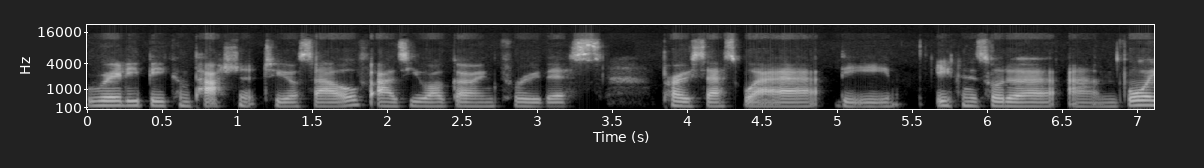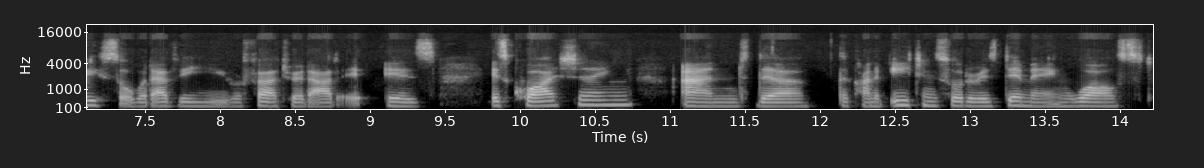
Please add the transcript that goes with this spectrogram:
really be compassionate to yourself as you are going through this process where the eating disorder um, voice or whatever you refer to it as it is is quietening and the the kind of eating disorder is dimming whilst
